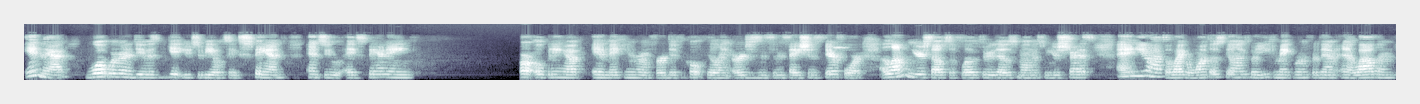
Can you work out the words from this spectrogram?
in that, what we're going to do is get you to be able to expand into expanding or opening up and making room for difficult feeling urges and sensations. Therefore, allowing yourself to flow through those moments when you're stressed. And you don't have to like or want those feelings, but you can make room for them and allow them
